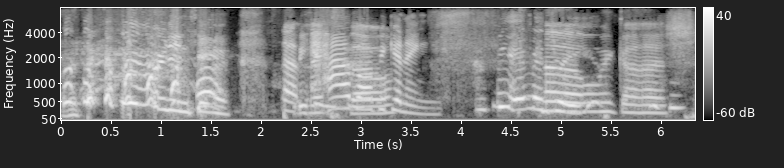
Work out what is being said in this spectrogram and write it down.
we're into That We mix, have our beginnings. The imagery. Oh my gosh.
